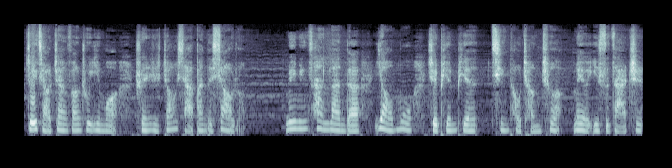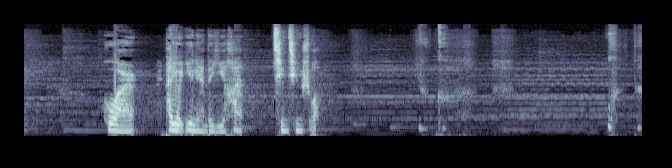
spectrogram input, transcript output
嘴角绽放出一抹春日朝霞般的笑容。明明灿烂的耀目，却偏偏清透澄澈，没有一丝杂质。忽而，他有一脸的遗憾，轻轻说如果我能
